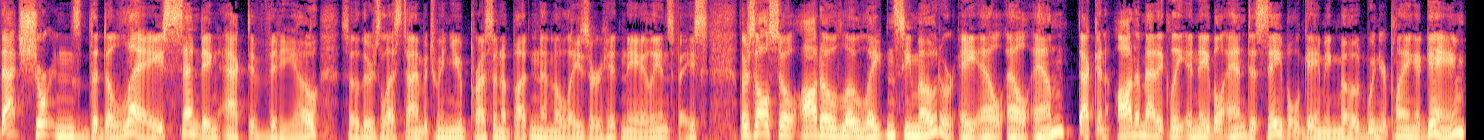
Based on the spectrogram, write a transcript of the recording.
That shortens the delay sending active video, so there's less time between you pressing a button and the laser hitting the alien's face. There's also Auto Low Latency Mode, or ALLM, that can automatically enable and disable gaming mode when you're playing a game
